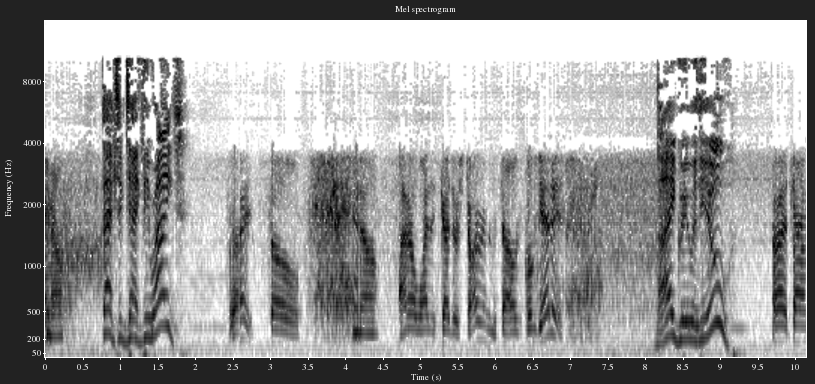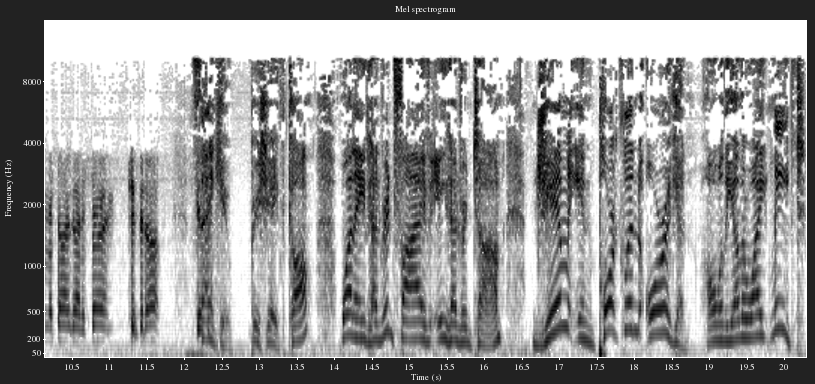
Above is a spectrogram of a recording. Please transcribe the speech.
you know? That's exactly right. Right. So, you know, I don't know why these guys are starving themselves. Go get it. I agree with you. All right, Tom, that's all I got to say. Keep it up. Thank you. Appreciate the call. 1-800-5800-TOM. Jim in Portland, Oregon, home of the other white meat.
